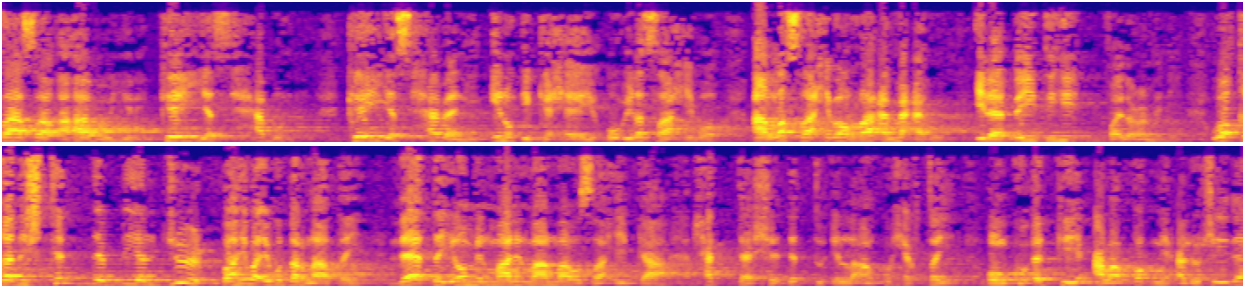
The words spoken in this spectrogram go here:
saasaa ahaa buu yidhi kay yasxabun kay yasxabanii inuu ikaxeeyo oo ila saaxibo aan la saaxiboon raaca macahu ilaa beytihi faydcumanii waqad ishtadda biya aljuuc baahi baa igu darnaatay daata yowmin maalin maalmaha u saaxiibkaa xataa shadadtu ilaa aan ku xirtay oon ku adkeeyey calaa badni calooshayda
